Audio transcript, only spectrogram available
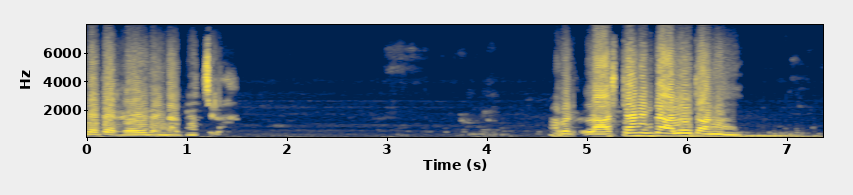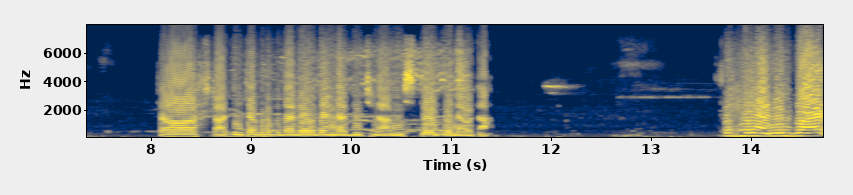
जातो रेवदंडा बीचला आपण लास्ट टाइम एकदा आलो होतो आम्ही तेव्हा स्टार्टिंगचा ग्रुप होता रेवदंडा बीचला आम्ही स्टे केला होता तर हे अनिल बाय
